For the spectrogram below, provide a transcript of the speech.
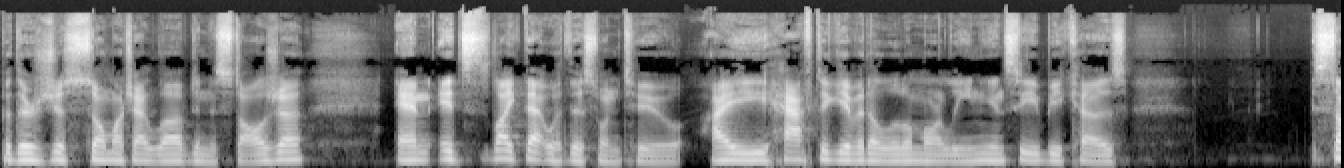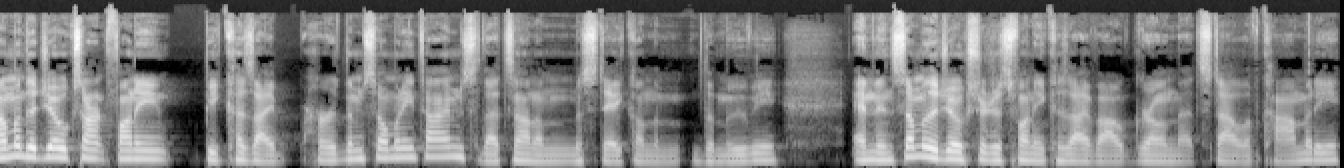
But there's just so much I loved and nostalgia, and it's like that with this one too. I have to give it a little more leniency because some of the jokes aren't funny because I heard them so many times. So that's not a mistake on the the movie. And then some of the jokes are just funny because I've outgrown that style of comedy.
